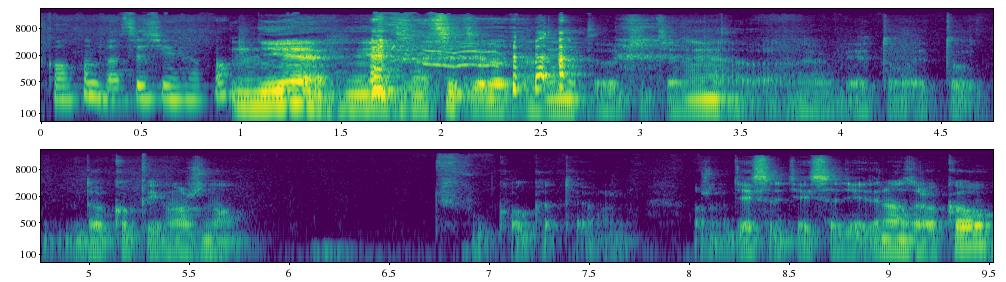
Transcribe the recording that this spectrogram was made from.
koľko, 20 rokoch? Nie, nie, 20 rokov nie, to určite nie. Je to, je to dokopy možno, fú, koľko to je, možno, možno 10, 10, 11 rokov.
